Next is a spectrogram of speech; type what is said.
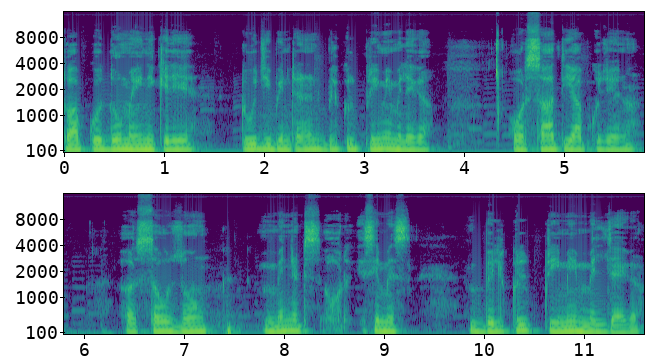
तो आपको दो महीने के लिए टू जी बी इंटरनेट बिल्कुल प्रीमियम मिलेगा। और साथ ही आपको जो है ना सौ जोंग मिनट्स और एस एम एस बिल्कुल प्रीमियम मिल जाएगा।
